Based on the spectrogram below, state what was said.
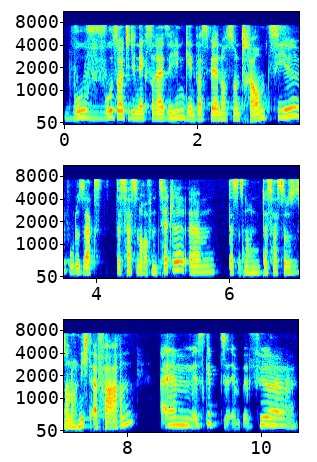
wo, wo sollte die nächste Reise hingehen? Was wäre noch so ein Traumziel, wo du sagst, das hast du noch auf dem Zettel, ähm, das ist noch, das hast du sozusagen noch nicht erfahren? Ähm, es gibt für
